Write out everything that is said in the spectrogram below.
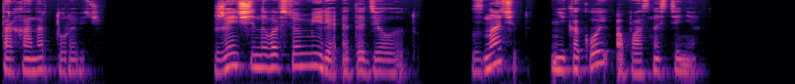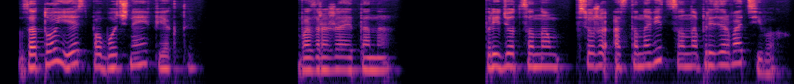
Тархан Артурович. Женщины во всем мире это делают. Значит, никакой опасности нет. Зато есть побочные эффекты, возражает она. Придется нам все же остановиться на презервативах,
